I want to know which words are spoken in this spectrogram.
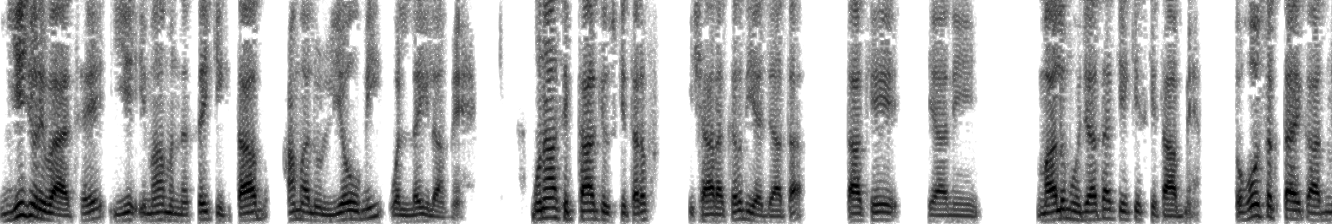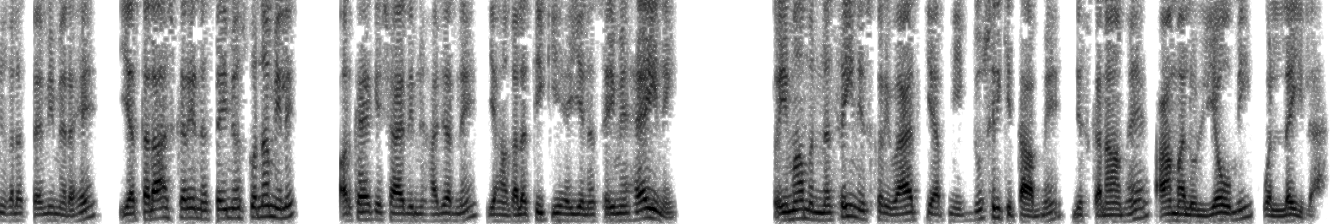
یہ جو روایت ہے، یہ امام النسی کی کتاب عمل الومی واللیلہ میں ہے۔ مناسب تھا کہ اس کی طرف اشارہ کر دیا جاتا تاکہ یعنی معلوم ہو جاتا کہ کس کتاب میں ہے۔ تو ہو سکتا ہے کہ آدمی غلط فہمی میں رہے یا تلاش کرے نسائی میں اس کو نہ ملے اور کہے کہ شاید ابن حجر نے یہاں غلطی کی ہے، یہ نسائی میں ہے ہی نہیں۔ تو امام النسی نے اس کو روایت کیا اپنی ایک دوسری کتاب میں، جس کا نام ہے عمل الومی واللیلہ۔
